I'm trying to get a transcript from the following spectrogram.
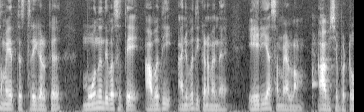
സമയത്തെ സ്ത്രീകൾക്ക് മൂന്ന് ദിവസത്തെ അവധി അനുവദിക്കണമെന്ന് ഏരിയ സമ്മേളനം ആവശ്യപ്പെട്ടു.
